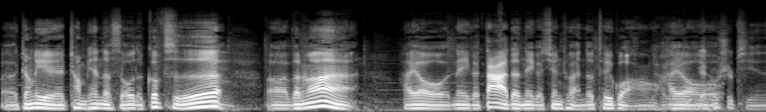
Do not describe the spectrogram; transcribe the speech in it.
呃整理唱片的所有的歌词呃文案。还有那个大的那个宣传的推广，还有演出视频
